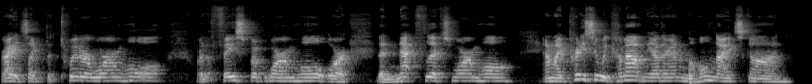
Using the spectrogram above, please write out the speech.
right? It's like the Twitter wormhole or the Facebook wormhole or the Netflix wormhole. And like pretty soon we come out on the other end and the whole night's gone.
